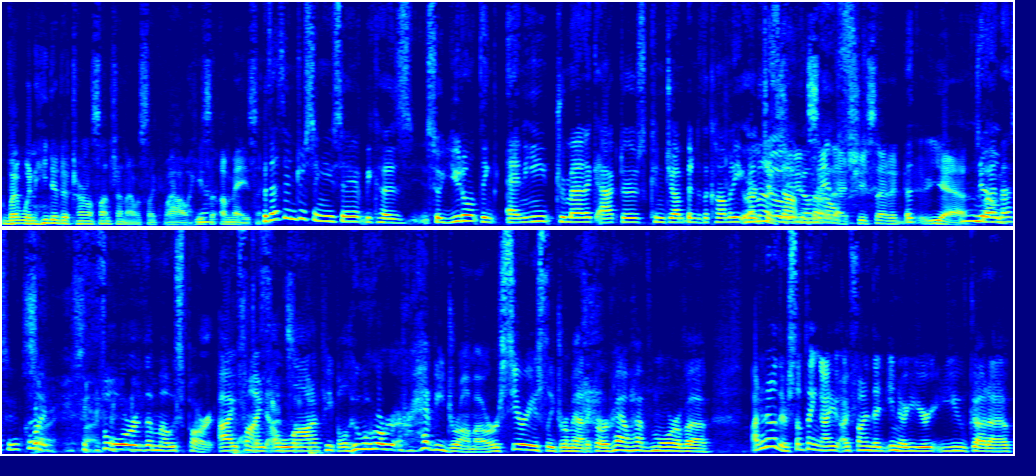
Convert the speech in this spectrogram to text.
but when he did Eternal Sunshine, I was like, "Wow, he's amazing." But that's interesting you say it because so you don't think any dramatic actors can jump into the comedy or no, no, just she not didn't say that. She said it. yeah. That's why I'm asking a question. Sorry, sorry. for the most part, I find a lot of people who are heavy drama or seriously dramatic or have, have more of a, I don't know. There's something I, I find that you know you're you've got a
